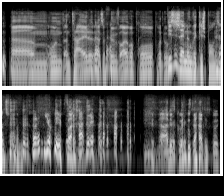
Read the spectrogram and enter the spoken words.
ähm, und ein Teil, also 5 Euro pro Produkt. Diese Sendung wird gesponsert von Unify. ja, alles gut, alles gut.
